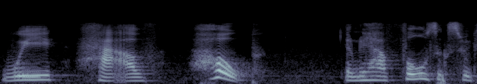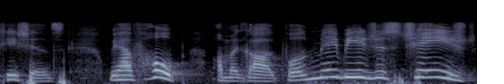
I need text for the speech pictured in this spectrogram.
we have hope and we have false expectations. We have hope. Oh my God, well, maybe he just changed.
